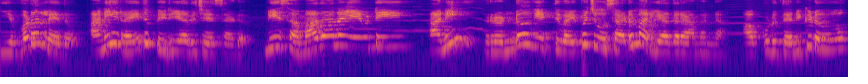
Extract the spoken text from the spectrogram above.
ఇవ్వడం లేదు అని రైతు ఫిర్యాదు చేశాడు. నీ సమాధానం ఏమిటి? అని రెండో వ్యక్తి వైపు చూశాడు మర్యాద రామన్న. అప్పుడు ధనికుడు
